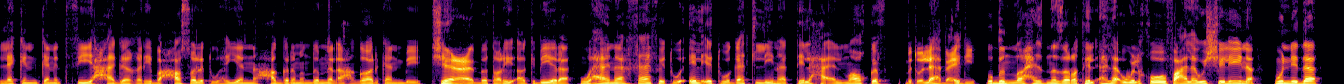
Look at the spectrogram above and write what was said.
لكن كانت في حاجة غريبة حصلت وهي إن حجر من ضمن الأحجار كان بيشع بطريقة كبيرة وهانا خافت وقلقت وجت لينا تلحق الموقف بتقول لها بعيدي وبنلاحظ نظرات القلق والخوف على وش لينا وإن ده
